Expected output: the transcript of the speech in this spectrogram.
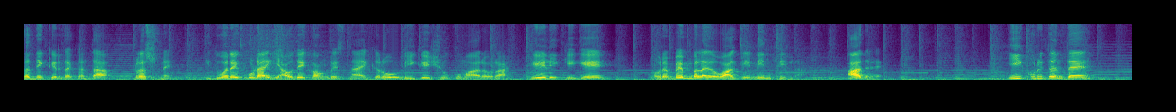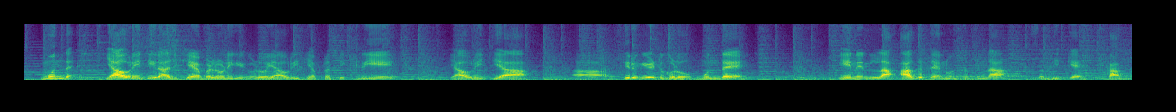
ಸದ್ಯಕ್ಕಿರ್ತಕ್ಕಂಥ ಪ್ರಶ್ನೆ. ಇದುವರೆಗೂ ಕೂಡ ಯಾವುದೇ ಕಾಂಗ್ರೆಸ್ ನಾಯಕರು ಡಿ ಕೆ ಶಿವಕುಮಾರ್ ಅವರ ಹೇಳಿಕೆಗೆ ಅವರ ಬೆಂಬಲವಾಗಿ ನಿಂತಿಲ್ಲ. ಆದರೆ ಈ ಕುರಿತಂತೆ ಮುಂದೆ ಯಾವ ರೀತಿ ರಾಜಕೀಯ ಬೆಳವಣಿಗೆಗಳು, ಯಾವ ರೀತಿಯ ಪ್ರತಿಕ್ರಿಯೆ, ಯಾವ ರೀತಿಯ ತಿರುಗೇಟುಗಳು ಮುಂದೆ ಏನೆಲ್ಲ ಆಗುತ್ತೆ ಅನ್ನುವಂಥದ್ದನ್ನು ಸದ್ಯಕ್ಕೆ ಕಾದು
